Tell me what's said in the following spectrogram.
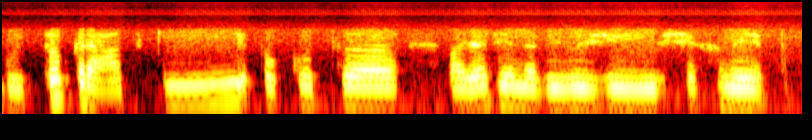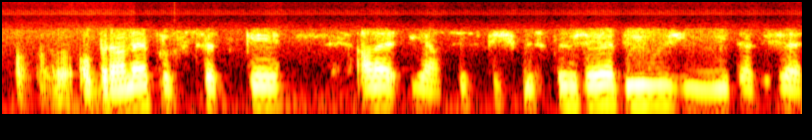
buď to krátký, pokud Maďaři nevyužijí všechny obrané prostředky, ale já si spíš myslím, že je využijí, takže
